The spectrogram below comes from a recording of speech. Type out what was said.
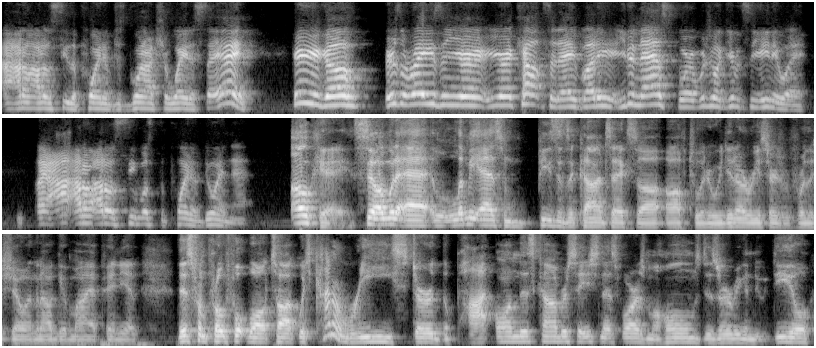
I don't, I don't see the point of just going out your way to say, "Hey, here you go. Here's a raise in your your account today, buddy. You didn't ask for it. We're just gonna give it to you anyway." Like, I, I don't, I don't see what's the point of doing that. Okay, so I'm gonna add. Let me add some pieces of context off, off, Twitter. We did our research before the show, and then I'll give my opinion. This from Pro Football Talk, which kind of re-stirred the pot on this conversation as far as Mahomes deserving a new deal.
